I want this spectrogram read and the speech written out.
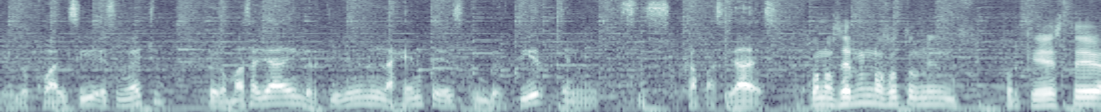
eh, lo cual sí es un hecho, pero más allá de invertir en la gente es invertir en sus capacidades. Conocernos nosotros mismos, porque este,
